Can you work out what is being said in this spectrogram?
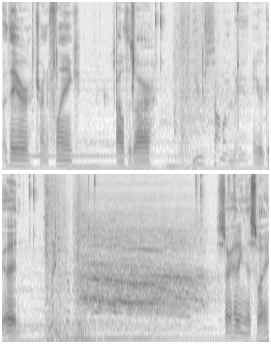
oh, there trying to flank. Balthasar, You you're good. Start heading this way.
